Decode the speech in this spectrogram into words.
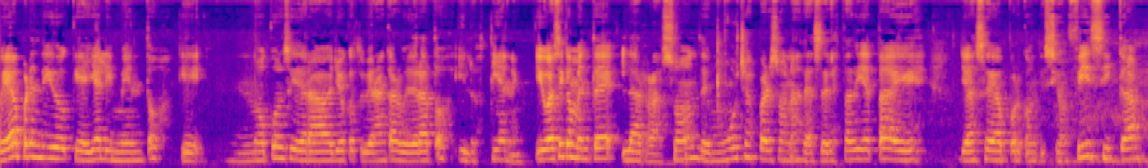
he aprendido que hay alimentos que no consideraba yo que tuvieran carbohidratos y los tienen. Y básicamente la razón de muchas personas de hacer esta dieta es ya sea por condición física,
